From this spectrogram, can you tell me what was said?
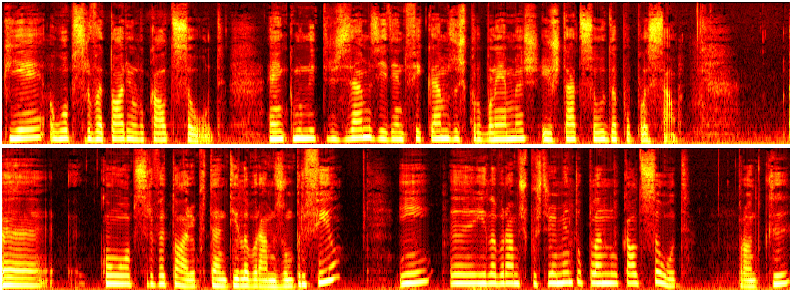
que é o Observatório Local de Saúde, em que monitorizamos e identificamos os problemas e o estado de saúde da população. Uh, com o Observatório, portanto, elaboramos um perfil e uh, elaboramos posteriormente o Plano Local de Saúde pronto, que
